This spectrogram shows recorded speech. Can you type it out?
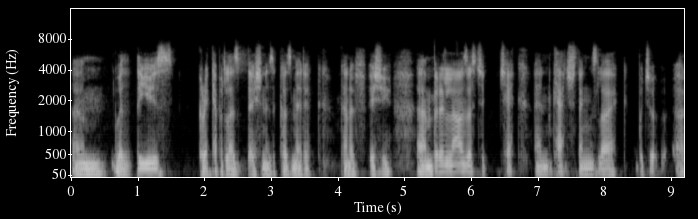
whether they use correct capitalization is a cosmetic kind of issue. Um, but it allows us to check and catch things like, which are uh,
